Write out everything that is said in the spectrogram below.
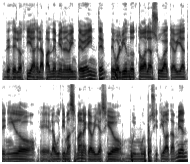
desde los días de la pandemia en el 2020, devolviendo toda la suba que había tenido eh, la última semana, que había sido muy, muy positiva también.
